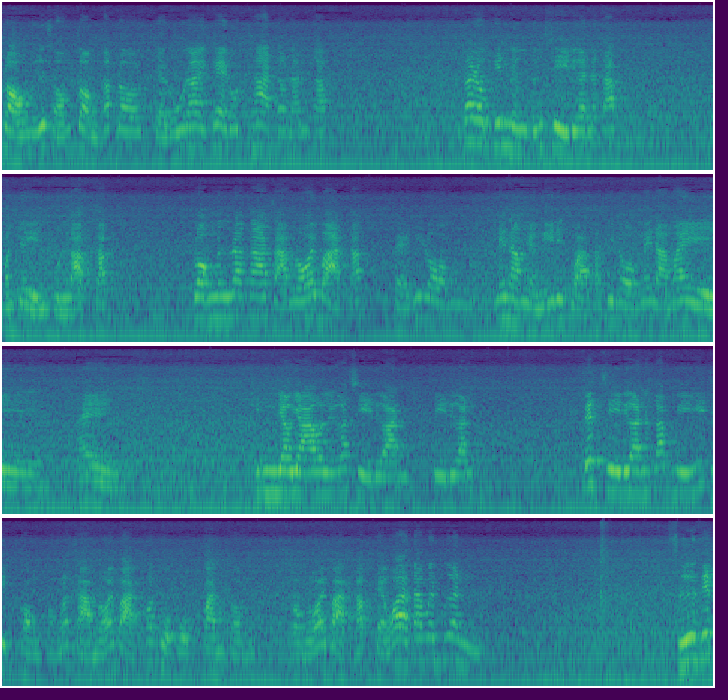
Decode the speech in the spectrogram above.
กล่องหรือ 2 กล่องครับ เราจะรู้ได้แค่รสชาติเท่านั้นครับ ถ้าเรากิน1ถึง4เดือนนะครับ มันจะเห็นผลลัพธ์ครับ กล่องหนึ่งราคา 300 บาทครับ แต่พี่รองแนะนำอย่างนี้ดีกว่าครับพี่รองแนะนำให้ให้ กินยาวๆเลยก็4เดือน4เดือนเซต4เดือนนะครับมี20กล่องของละ300บาท ก็ถูก6ปัน2 200บาทครับ แต่ว่าถ้าเพื่อนๆ ซื้อเซ็ต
